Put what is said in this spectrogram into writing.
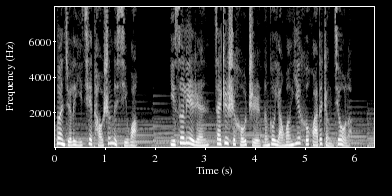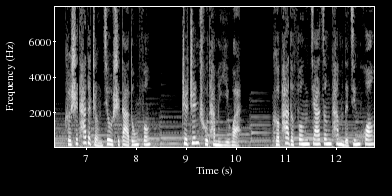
断绝了一切逃生的希望。以色列人在这时候只能够仰望耶和华的拯救了。可是他的拯救是大东风，这真出他们意外。可怕的风加增他们的惊慌，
